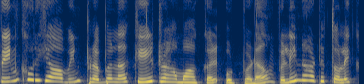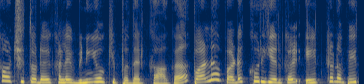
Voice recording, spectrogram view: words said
தென்கொரியாவின் பிரபல கே டிராமாக்கள் உட்பட வெளிநாட்டு தொலைக்காட்சி தொடர்களை விநியோகிப்பதற்காக பல வடகொரியர்கள் ஏற்கனவே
